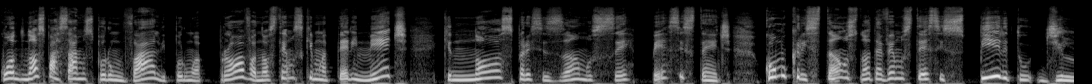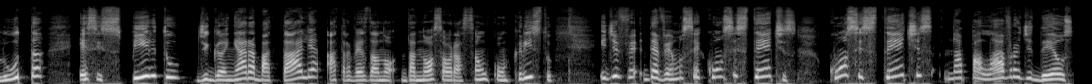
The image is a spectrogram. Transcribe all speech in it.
Quando nós passarmos por um vale, por uma prova, nós temos que manter em mente que nós precisamos ser persistente. Como cristãos, nós devemos ter esse espírito de luta, esse espírito de ganhar a batalha através da, no, da nossa oração com Cristo e deve, devemos ser consistentes consistentes na palavra de Deus,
